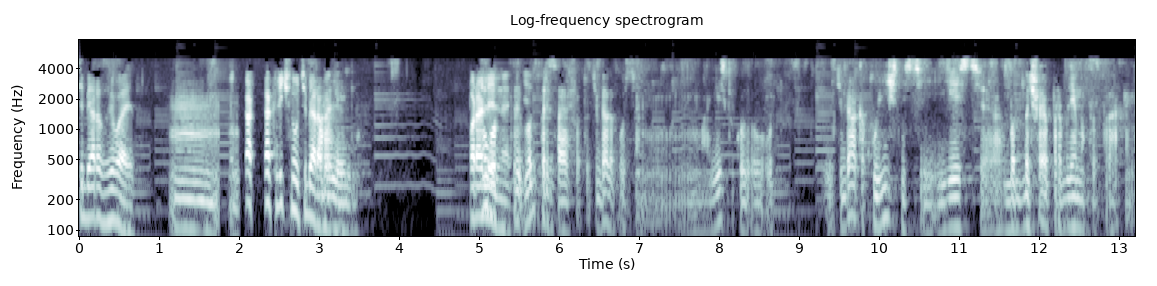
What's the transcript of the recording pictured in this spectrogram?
тебя развивает? Mm. Как, как лично у тебя работает? Параллельно. Ну, вот, вот представь, вот у тебя, допустим, есть какой вот, у тебя, как у личности, есть э, большая проблема со страхами.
